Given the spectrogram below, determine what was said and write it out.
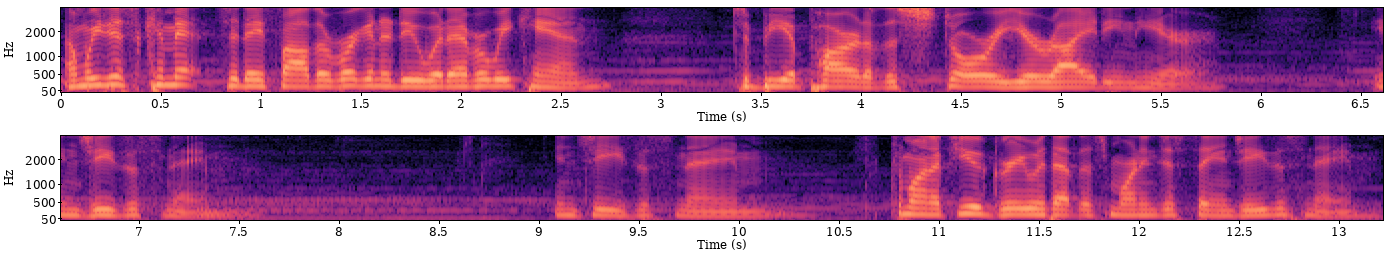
and we just commit today, Father, we're going to do whatever we can to be a part of the story you're writing here. In Jesus' name. In Jesus' name. Come on, if you agree with that this morning, just say in Jesus' name.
